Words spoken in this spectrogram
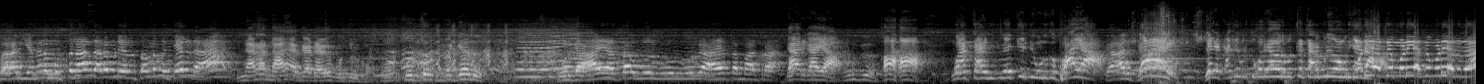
பாவி என்னால முத்தலாம் தர முடியாது. சொல்றத கேளுடா. நேரம் ஆயா கேட்டாவே கொடுத்துருக்கோம். கேளு. உனக்கு ஆயாத்தா ஊருக்கு ஊருக்கு ஊருக்கு ஆயாத்தா மாட்டான் யாருக்கு ஆயா? உனக்கு. வாத்தா இன்னைக்கு வைக்கிறது உனக்கு பாயா? என்னை கண்டுபிடிச்சு ஒரே ஒரு முத்த தர முடியுமா முடியாதா முடியாது முடியாது முடியாதுடா.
